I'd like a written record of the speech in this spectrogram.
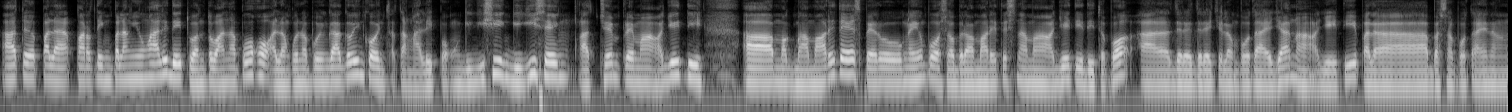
At uh, pala, parating pa lang yung holiday, tuwan-tuwa na po ako. Alam ko na po yung gagawin ko. Tatanghali po akong gigising, gigising. At syempre mga ka-JT, uh, magmamarites. Pero ngayon po, sobrang marites na mga ka-JT dito po. Uh, dire-diretso lang po tayo dyan mga JT. Palabas na po tayo ng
